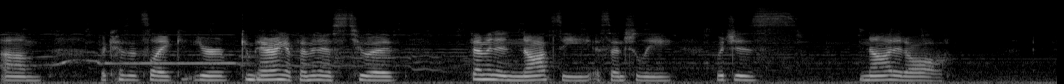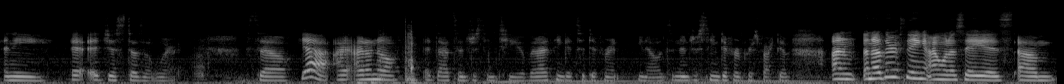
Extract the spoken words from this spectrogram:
Um, because it's like you're comparing a feminist to a feminine Nazi, essentially, which is not at all any, it, it just doesn't work. So, yeah, I, I don't know if that's interesting to you, but I think it's a different, you know, it's an interesting, different perspective. Um, another thing I want to say is, um,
